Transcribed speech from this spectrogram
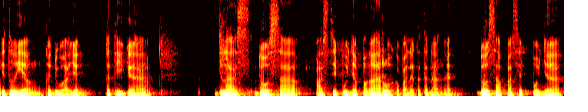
Itu yang kedua. Yang ketiga, jelas dosa pasti punya pengaruh kepada ketenangan. Dosa pasti punya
